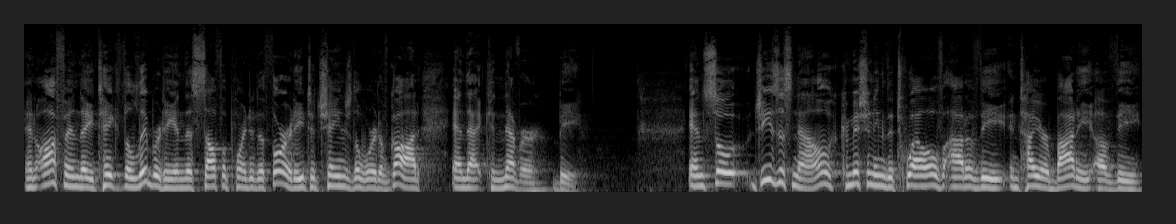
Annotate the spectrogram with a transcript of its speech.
And often they take the liberty in this self appointed authority to change the Word of God, and that can never be. And so, Jesus now, commissioning the 12 out of the entire body of the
